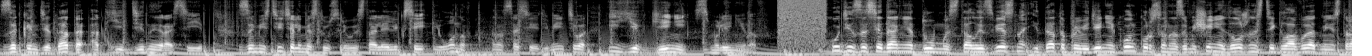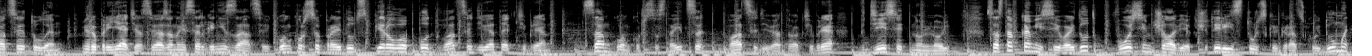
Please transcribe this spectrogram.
за кандидата от «Единой России». Заместителями Слюсаревой стали Алексей Ионов, Анастасия Дементьева и Евгений Смоленин. Ленинов. В ходе заседания Думы стала известна и дата проведения конкурса на замещение должности главы администрации Тулы. Мероприятия, связанные с организацией конкурса, пройдут с 1 по 29 октября. Сам конкурс состоится 29 октября в 10.00. В состав комиссии войдут 8 человек, 4 из Тульской городской думы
